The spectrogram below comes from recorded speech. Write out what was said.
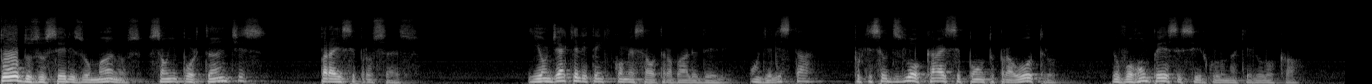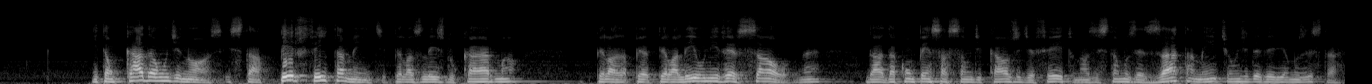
todos os seres humanos são importantes para esse processo. E onde é que ele tem que começar o trabalho dele? Onde ele está. Porque se eu deslocar esse ponto para outro, eu vou romper esse círculo naquele local. Então, cada um de nós está perfeitamente pelas leis do karma, pela, pela lei universal né, da, da compensação de causa e de efeito, nós estamos exatamente onde deveríamos estar.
